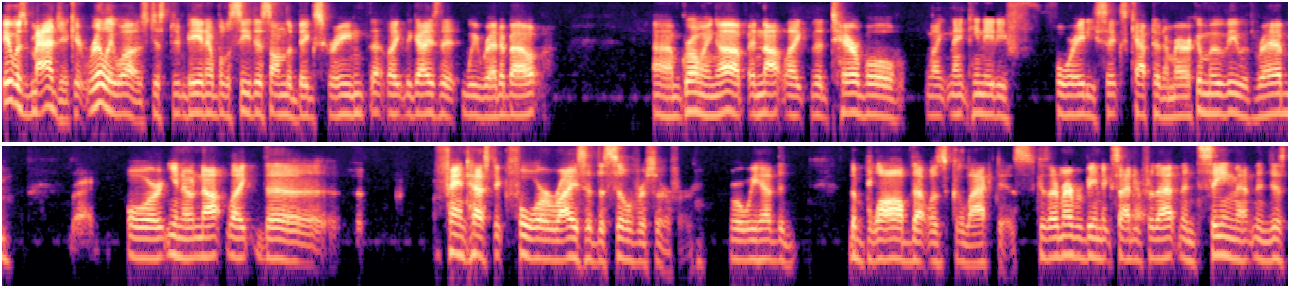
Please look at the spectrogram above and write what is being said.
it was magic. It really was just being able to see this on the big screen. That like the guys that we read about um, growing up, and not like the terrible like 1984, 86 Captain America movie with Reb, right? Or you know, not like the Fantastic Four: Rise of the Silver Surfer, where we had the the blob that was Galactus. Because I remember being excited right. for that, and then seeing that, and then just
